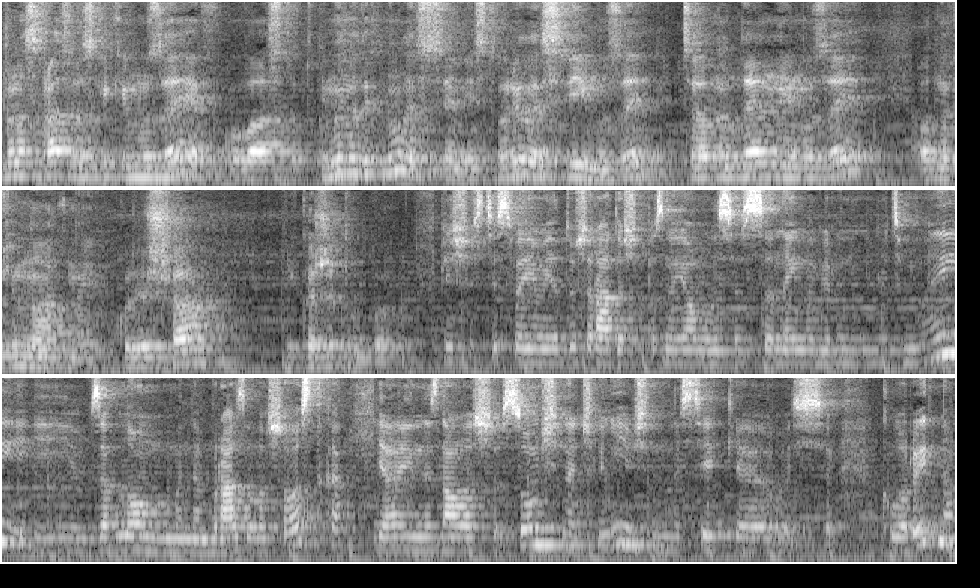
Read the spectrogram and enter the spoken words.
Ну, нас вразило, скільки музеїв у вас тут. І ми надихнулися цим і створили свій музей. Це одноденний музей, однокімнатний, куліша і кажетуба. В більшості своїм я дуже рада, що познайомилася з неймовірними людьми, і взагалом мене вразила шостка. Я і не знала, що Сумщина, Чернігівщина настільки ось колоритна.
